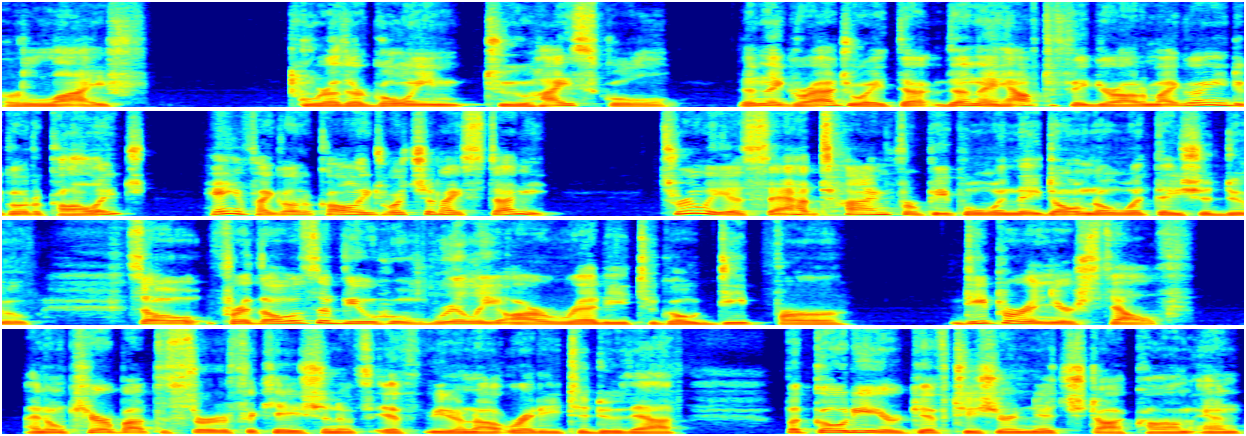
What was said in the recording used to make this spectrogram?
or life where they're going to high school, then they graduate, then they have to figure out, am I going to go to college? Hey, if I go to college, what should I study? It's really a sad time for people when they don't know what they should do. So, for those of you who really are ready to go deeper, deeper in yourself, I don't care about the certification if, if you're not ready to do that, but go to your giftisyourniche.com and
